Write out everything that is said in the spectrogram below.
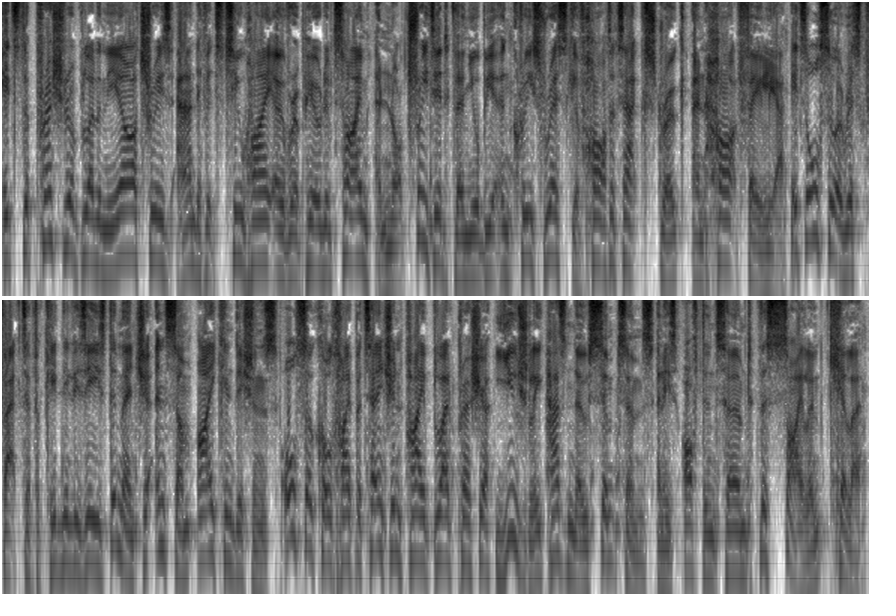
It's the pressure of blood in the arteries, and if it's too high over a period of time and not treated, then you'll be at increased risk of heart attack, stroke, and heart failure. It's also a risk factor for kidney disease, dementia, and some eye conditions. Also called hypertension, high blood pressure usually has no symptoms and is often termed the silent killer.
